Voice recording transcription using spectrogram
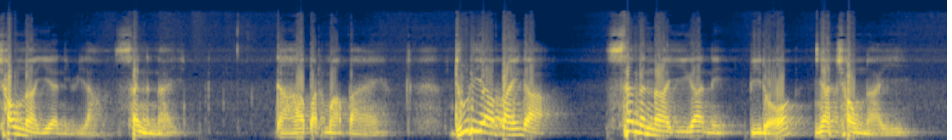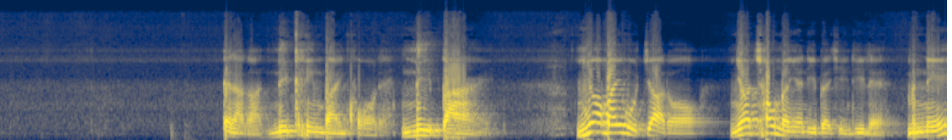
6နာရီရနေပြီလား12နာရီဒါပထမပိုင်းဒုတိယပိုင်းက12နာရီကနေပြီးတော့ည6နာရီအဲ့ဒါကနေခင်းပိုင်းခေါ်တယ်နေပိုင်းညပိုင်းကိုကြတော့ည6နာရီနေပဲချိန်ထိလဲမနေ့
